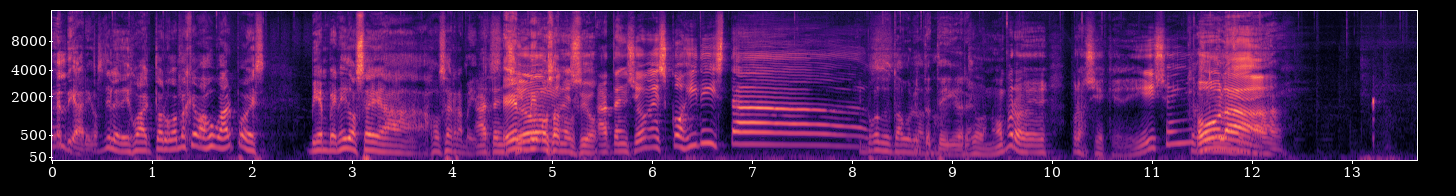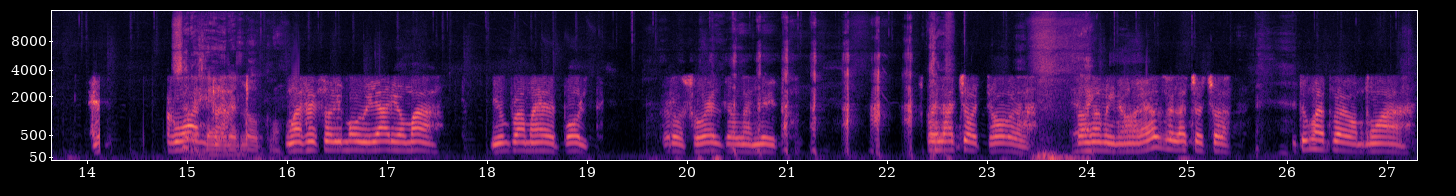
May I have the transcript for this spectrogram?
en el diario. Si le dijo a Héctor Gómez que va a jugar, pues bienvenido sea José Ramírez. Atención, Él mismo se es- anunció. atención, escogidista. ¿Por qué tú estás burlando? Este tigre. Yo no, pero, eh, pero así es que dicen. Hola. Aguanta. Eres loco. Un asesor inmobiliario más y un programa de deporte. Pero suerte, Orlandito. soy la chochora. Soy la minora. Yo soy la chochora. Y tú me pruebas, mua.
